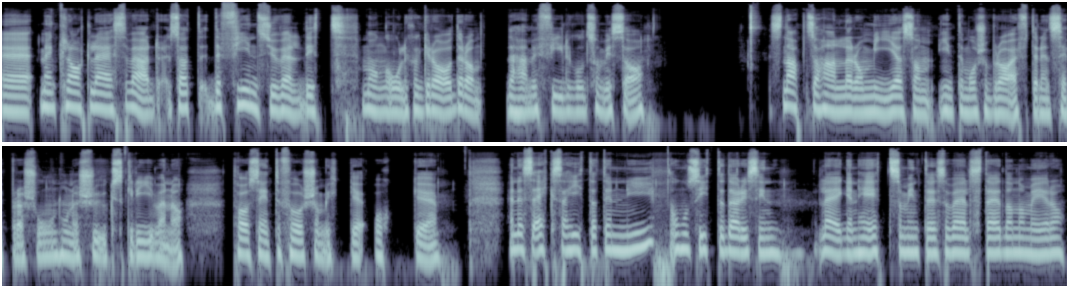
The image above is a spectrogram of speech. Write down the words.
Eh, men klart läsvärd, så att det finns ju väldigt många olika grader om det här med feelgood som vi sa. Snabbt så handlar det om Mia som inte mår så bra efter en separation. Hon är sjukskriven och tar sig inte för så mycket. Och, eh, hennes ex har hittat en ny och hon sitter där i sin lägenhet som inte är så välstädad och mer och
